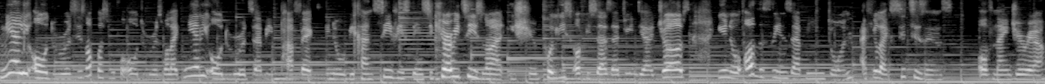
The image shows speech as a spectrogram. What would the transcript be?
nearly all the roads, it's not possible for all the roads, but like nearly all the roads are being perfect, you know, we can see these things. Security is not an issue. Police officers are doing their jobs. You know, all the things are being done. I feel like citizens of Nigeria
